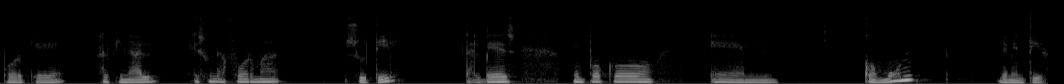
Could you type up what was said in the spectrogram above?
porque al final es una forma sutil, tal vez un poco em, común de mentir.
